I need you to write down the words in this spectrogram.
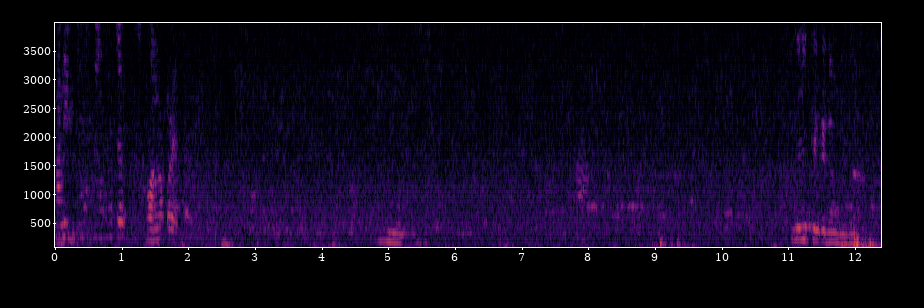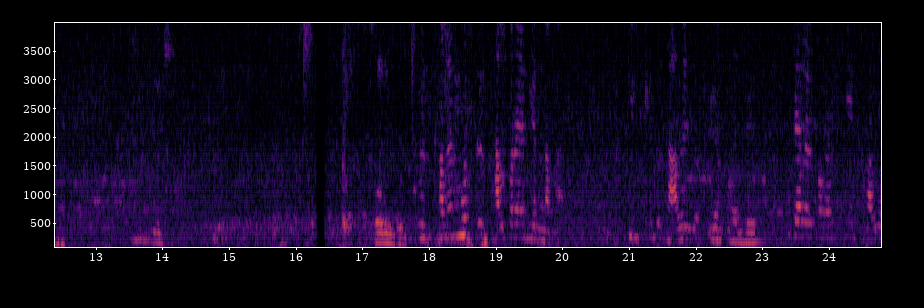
খালি দুধ এটা ঘন করে খায়। এই যে তেলটা কেমন দিতে সয়াবিন ঝালের মধ্যে ঝাল করাই দিয়ে না মিষ্টি কিন্তু ঝাল হয়ে যায় তেলের কড়াই কি ভালো।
